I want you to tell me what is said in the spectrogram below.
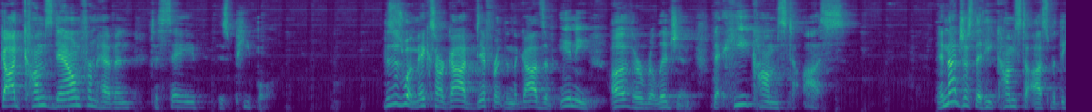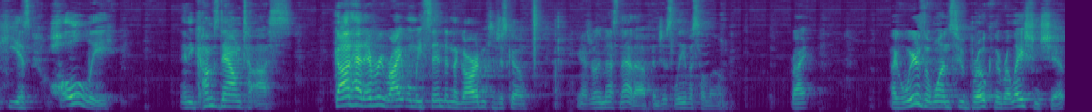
God comes down from heaven to save his people. This is what makes our God different than the gods of any other religion, that he comes to us. And not just that he comes to us, but that he is holy and he comes down to us. God had every right when we sinned in the garden to just go, you guys really messed that up and just leave us alone. Right? Like we're the ones who broke the relationship.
